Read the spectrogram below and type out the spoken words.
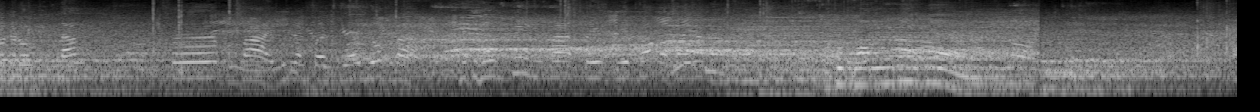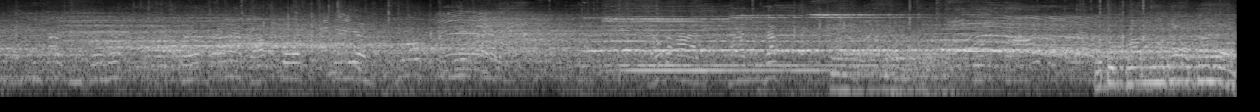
รณรงค์อีกครั้งเสิร์ฟป้ายวุ้นกันเปิดหัวยกมายิงหูปิ้งมาเตะตีบล็อกออกไปครับ ป ทุมธานได้แต้มข้าวอีกเลยนะเสิร์ฟมาหน้าขวาเปิดเนียนแล้วก็อ่านอ่านดีคนได้แต้ม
